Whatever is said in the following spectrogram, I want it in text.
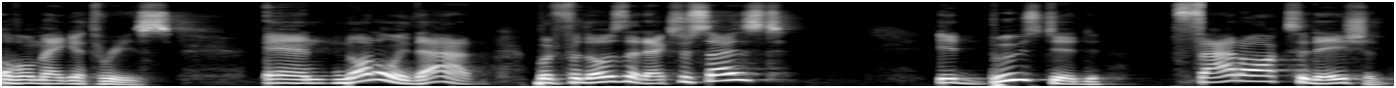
of omega 3s. And not only that, but for those that exercised, it boosted fat oxidation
